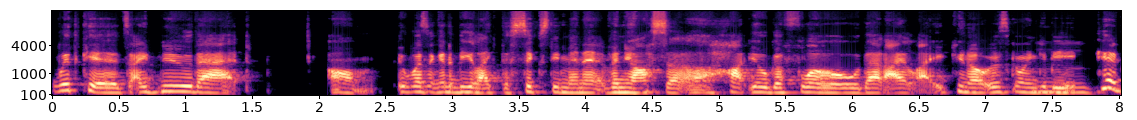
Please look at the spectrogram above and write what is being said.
with kids, I knew that um, it wasn't going to be like the 60 minute vinyasa uh, hot yoga flow that I like. You know, it was going to be mm. kid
